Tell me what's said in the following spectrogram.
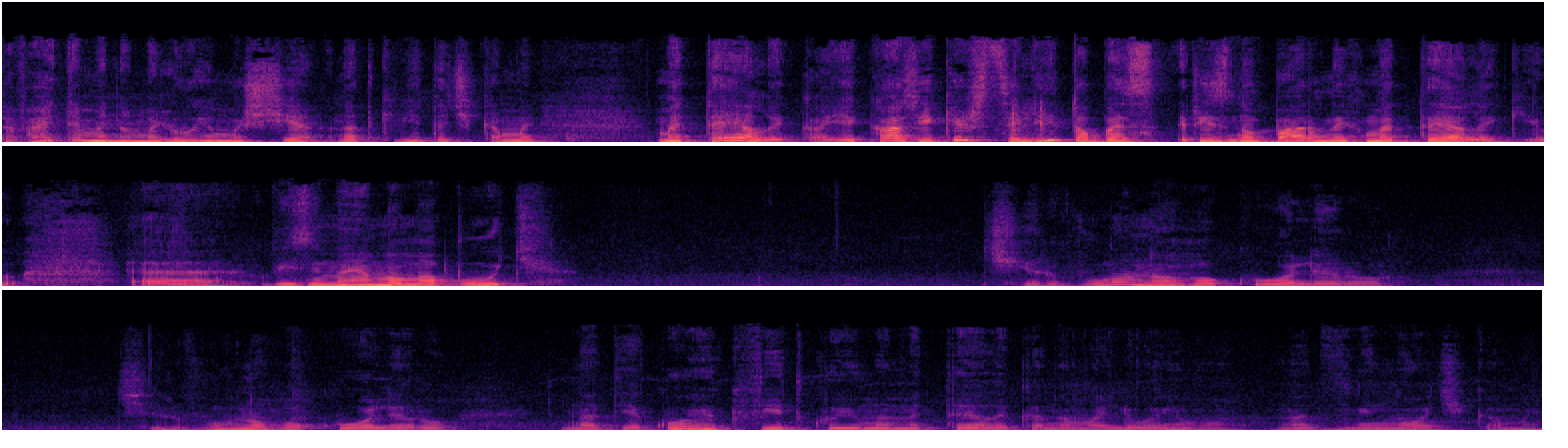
давайте ми намалюємо ще над квіточками метелика. Яка, яке ж це літо без різнобарвних метеликів? Е, візьмемо, мабуть, червоного кольору. Червоного кольору. Над якою квіткою ми метелика намалюємо? Над дзвіночками.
